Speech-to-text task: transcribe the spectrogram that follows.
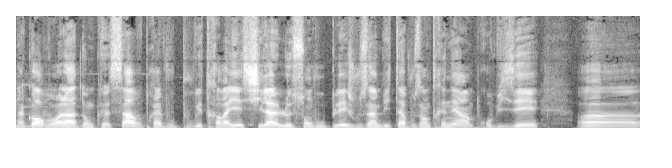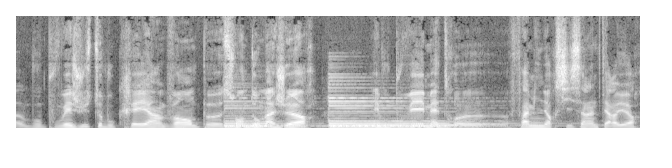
D'accord, voilà, donc ça, après, vous pouvez travailler. Si la, le son vous plaît, je vous invite à vous entraîner à improviser. Euh, vous pouvez juste vous créer un vamp euh, son Do majeur et vous pouvez mettre euh, Fa mineur 6 à l'intérieur.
